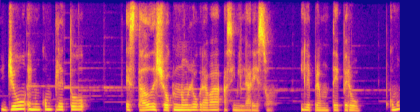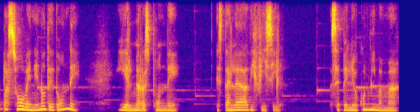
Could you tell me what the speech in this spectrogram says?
Yo en un completo estado de shock no lograba asimilar eso. Y le pregunté, ¿pero ¿Cómo pasó? ¿Veneno de dónde? Y él me responde, está en la edad difícil. Se peleó con mi mamá,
